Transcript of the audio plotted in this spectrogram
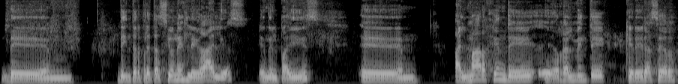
de, mm, interpretaciones legales en el país, eh, al margen de eh, realmente querer hacer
